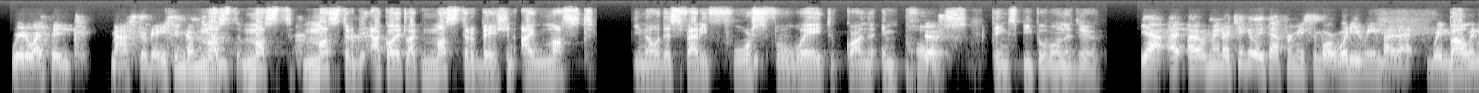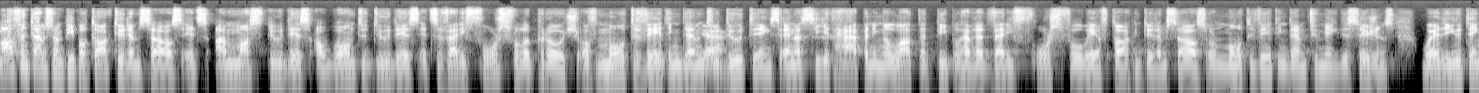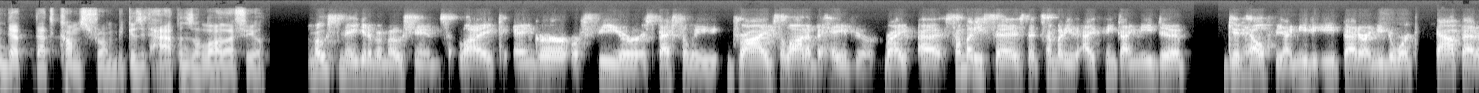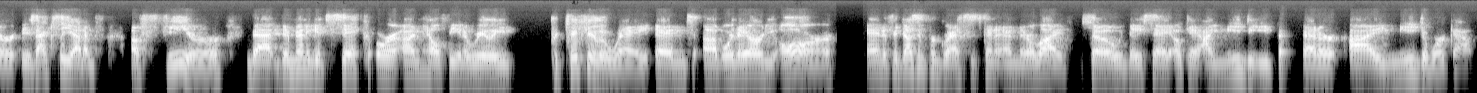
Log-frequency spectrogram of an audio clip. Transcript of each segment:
Where do I think masturbation comes must, from? Must, must, I call it like masturbation. I must, you know, this very forceful way to kind of impose yes. things people want to do. Yeah, I, I, mean, articulate that for me some more. What do you mean by that? When, well, when... oftentimes when people talk to themselves, it's I must do this, I want to do this. It's a very forceful approach of motivating them yeah. to do things, and I see it happening a lot that people have that very forceful way of talking to themselves or motivating them to make decisions. Where do you think that that comes from? Because it happens a lot. I feel most negative emotions like anger or fear especially drives a lot of behavior right? Uh, somebody says that somebody i think i need to get healthy. I need to eat better. I need to work out better is actually out of a fear that they're going to get sick or unhealthy in a really particular way and um, or they already are and if it doesn't progress it's going to end their life. So they say okay i need to eat better. I need to work out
